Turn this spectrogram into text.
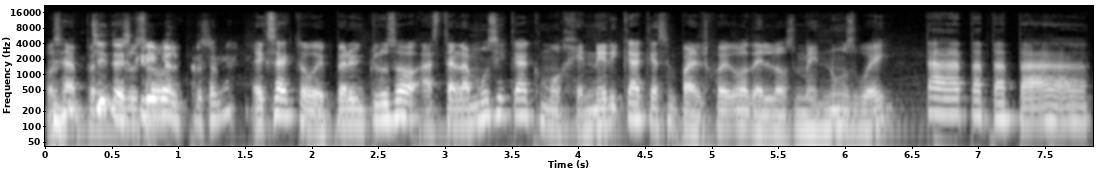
O sea, pero sí, describe al personaje. Exacto, güey. Pero incluso hasta la música como genérica que hacen para el juego de los menús, güey. Ta, ta, ta, ta.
